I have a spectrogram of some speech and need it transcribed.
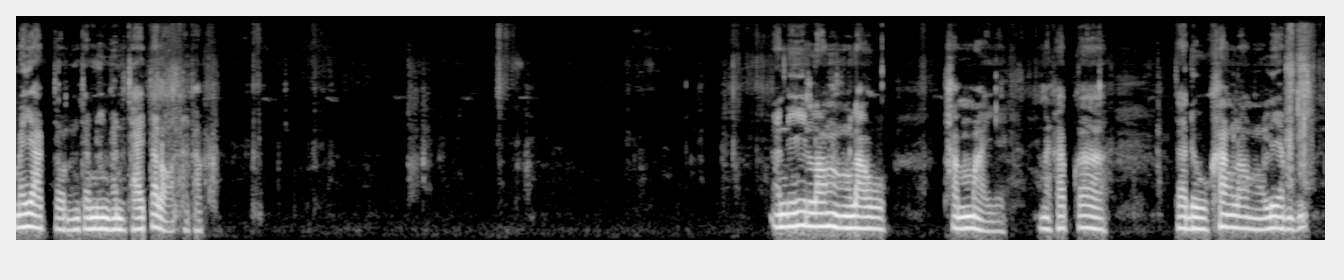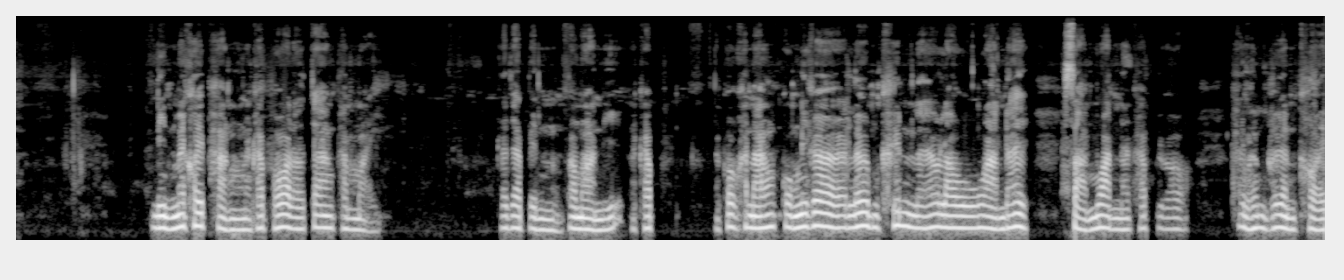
ไม่ยากจนจะมีเงินใช้ตลอดนะครับ อันนี้ล่องเราทำใหม่นะครับ ก็จะดูข้างล่องเรียม ดินไม่ค่อยพังนะครับ เพราะเราจ้างทำใหม่ ก็จะเป็นประมาณนี้นะครับ แล้วก็คณะฮ่องกงนี่ก็เริ่มขึ้นแล้วเราหวานได้สามวันนะครับก็ให้เพื่อนๆคอย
